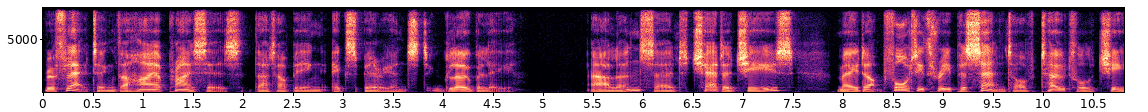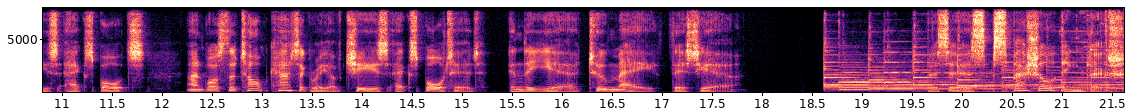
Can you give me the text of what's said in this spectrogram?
reflecting the higher prices that are being experienced globally. Allen said cheddar cheese made up 43% of total cheese exports and was the top category of cheese exported in the year to May this year. This is Special English.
